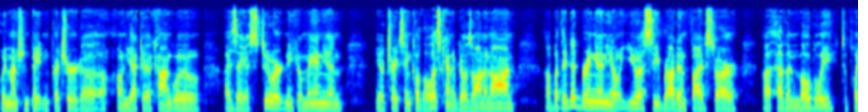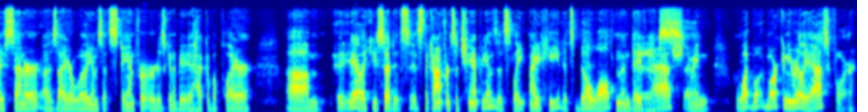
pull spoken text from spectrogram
we mentioned Payton Pritchard, uh, Onyeka Okongwu, Isaiah Stewart, Nico Mannion, you know, Tres Tinkle, the list kind of goes on and on. Uh, but they did bring in, you know, USC brought in five-star uh, Evan Mobley to play center. Uh, Ziaire Williams at Stanford is going to be a heck of a player. Um, yeah, like you said, it's it's the Conference of Champions. It's late night heat. It's Bill Walton and Dave yes. Pasch. I mean, what what more can you really ask for?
